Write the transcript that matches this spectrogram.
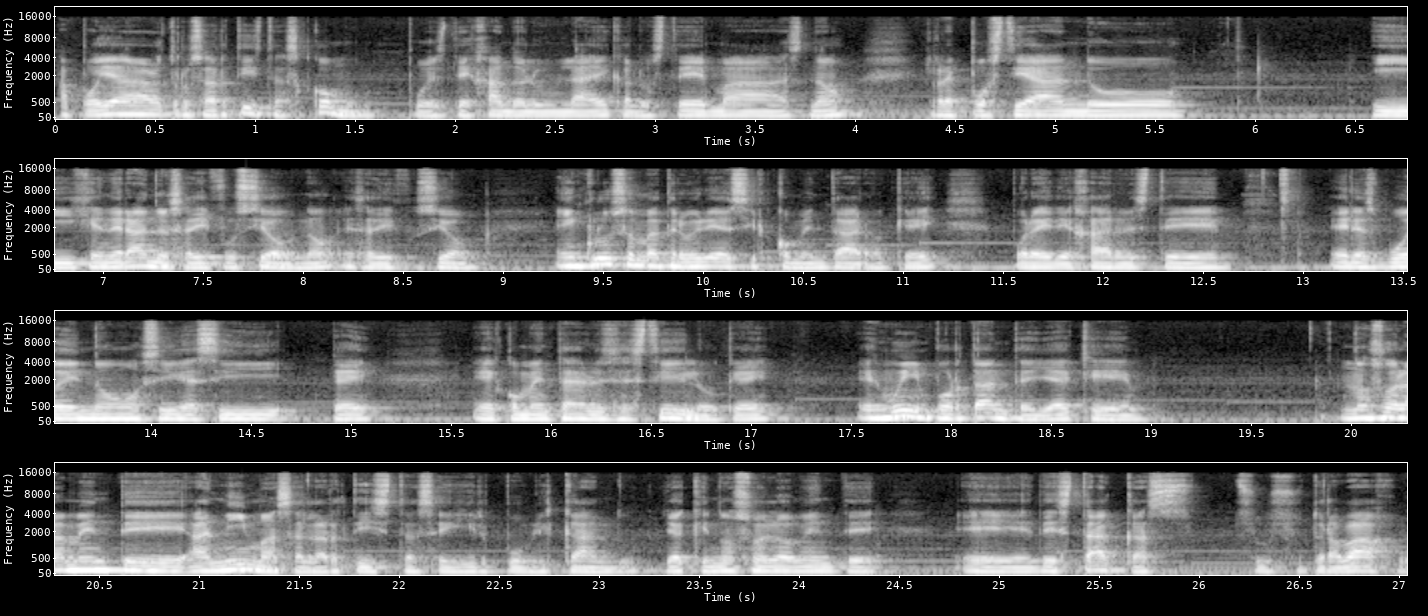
Apoyar a otros artistas, ¿cómo? Pues dejándole un like a los temas, ¿no? Reposteando y generando esa difusión, ¿no? Esa difusión. E incluso me atrevería a decir comentar, ¿ok? Por ahí dejar este, eres bueno, sigue así, ¿ok? Eh, comentar ese estilo, ¿ok? Es muy importante ya que no solamente animas al artista a seguir publicando, ya que no solamente eh, destacas su, trabajo,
